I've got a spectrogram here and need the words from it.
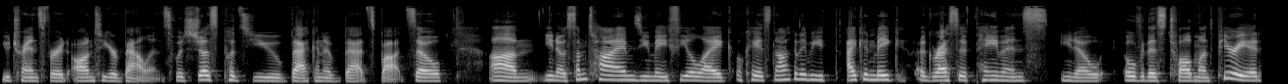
you transferred onto your balance, which just puts you back in a bad spot. So, um, you know, sometimes you may feel like, okay, it's not going to be, I can make aggressive payments, you know, over this 12 month period,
